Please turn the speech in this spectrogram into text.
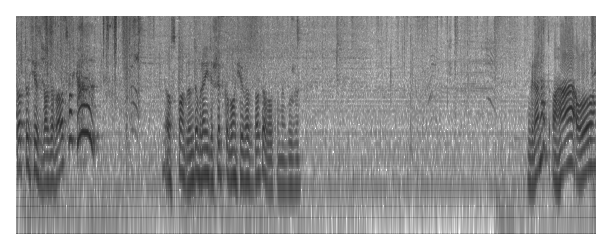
Co tu się zbagowało? Coś? O, spadłem. Dobra, idę szybko, bo on się rozbagował tu na górze. Granat? Aha, o!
